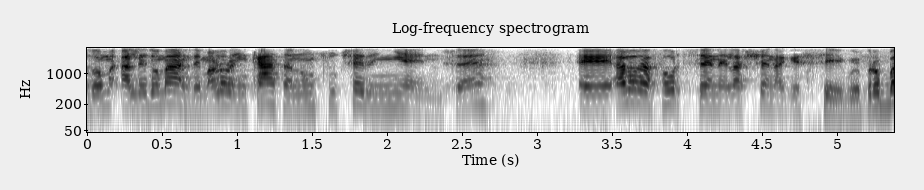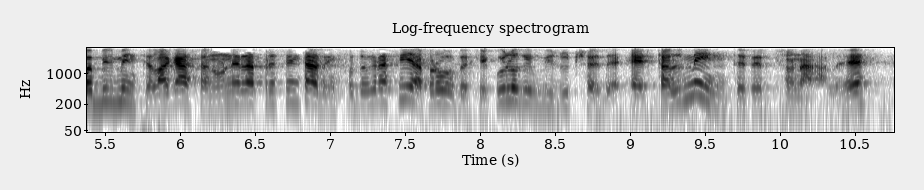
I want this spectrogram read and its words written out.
dom- alle domande, ma allora in casa non succede niente, eh, allora forse è nella scena che segue. Probabilmente la casa non è rappresentata in fotografia proprio perché quello che vi succede è talmente personale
